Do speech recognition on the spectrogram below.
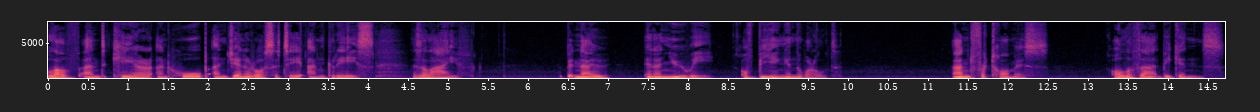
love and care and hope and generosity and grace is alive, but now in a new way of being in the world. And for Thomas, all of that begins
